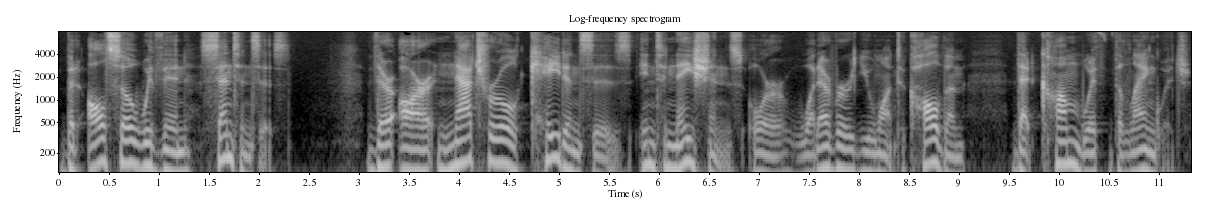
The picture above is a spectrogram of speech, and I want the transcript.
but also within sentences. There are natural cadences, intonations, or whatever you want to call them, that come with the language.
